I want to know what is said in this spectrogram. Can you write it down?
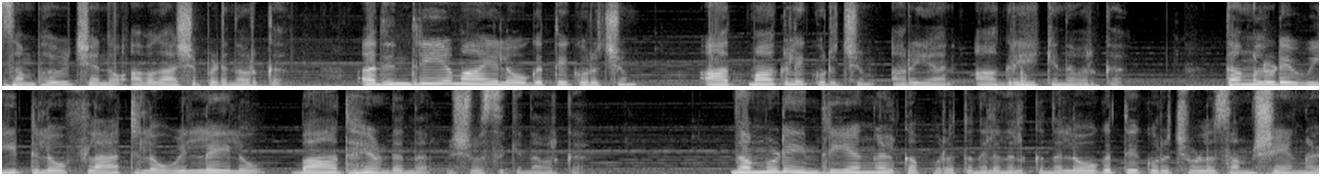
സംഭവിച്ചെന്നോ അവകാശപ്പെടുന്നവർക്ക് അതീന്ദ്രിയമായ ലോകത്തെക്കുറിച്ചും ആത്മാക്കളെക്കുറിച്ചും അറിയാൻ ആഗ്രഹിക്കുന്നവർക്ക് തങ്ങളുടെ വീട്ടിലോ ഫ്ലാറ്റിലോ വില്ലയിലോ ബാധയുണ്ടെന്ന് വിശ്വസിക്കുന്നവർക്ക്. നമ്മുടെ ഇന്ദ്രിയങ്ങൾക്കപ്പുറത്ത് നിലനിൽക്കുന്ന ലോകത്തെക്കുറിച്ചുള്ള സംശയങ്ങൾ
